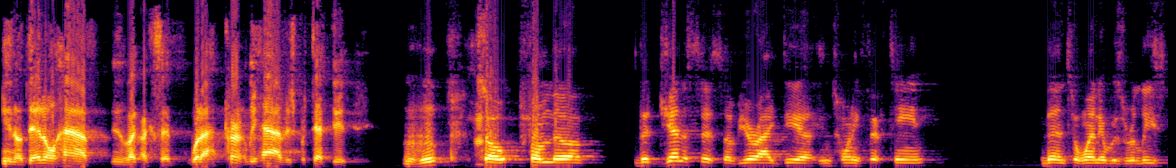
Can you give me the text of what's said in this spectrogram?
you know, they don't have, you know, like, like I said, what I currently have is protected. Mm-hmm. So from the the genesis of your idea in 2015, then to when it was released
